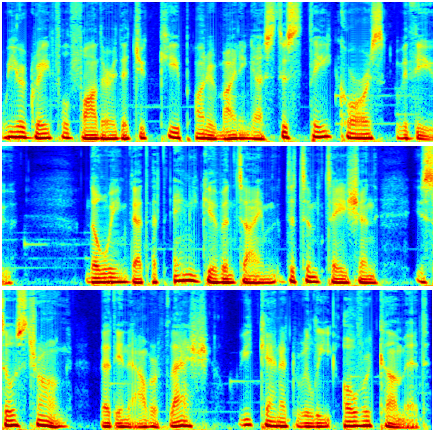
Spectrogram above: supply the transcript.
We are grateful, Father, that you keep on reminding us to stay course with you, knowing that at any given time the temptation is so strong that in our flesh we cannot really overcome it.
